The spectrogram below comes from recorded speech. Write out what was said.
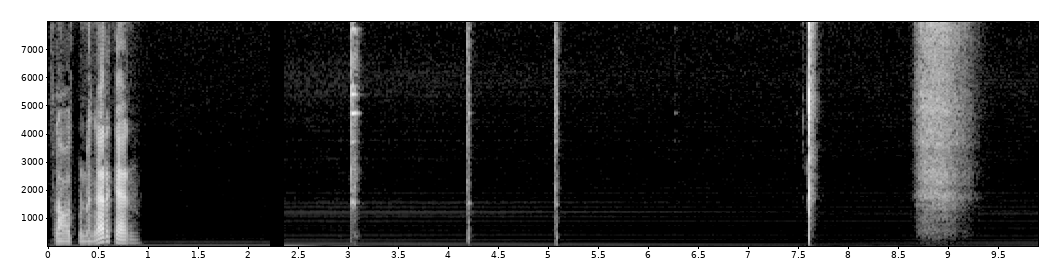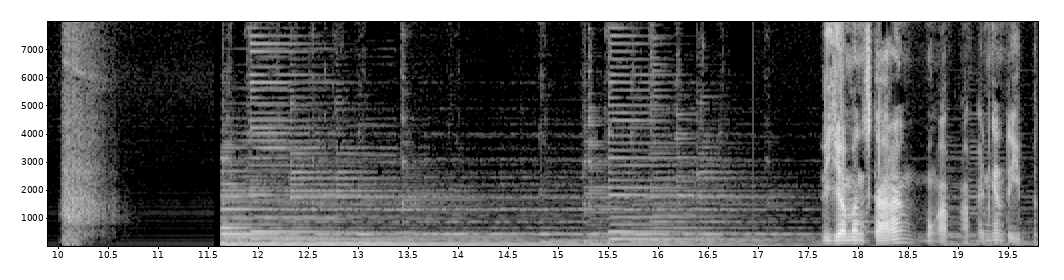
Selamat mendengarkan. Di zaman sekarang mau ngapa-ngapain kan ribet.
